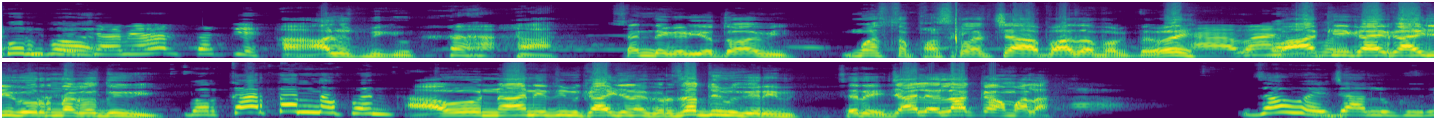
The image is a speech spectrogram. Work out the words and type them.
खुरप. आम्ही आणतात ते. हा आलोच मी घेऊन. हा. संध्याकाळी येतो आम्ही. मस्त फसकला चहा पाजा फक्त होय? हा, वा. बाकी काय काळजी करू नका तुम्ही. बर करताना पण. अहो नानी तुम्ही काळजी नका करू. जा तुम्ही घरी. सरे झाल्या लाग का आम्हाला जाऊ आहे जालू घरी.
